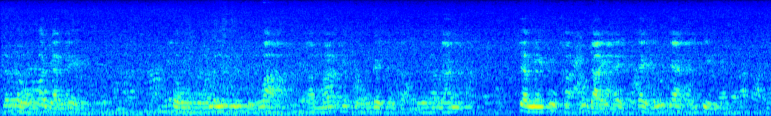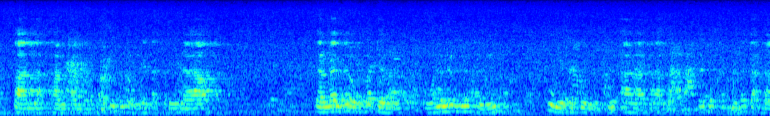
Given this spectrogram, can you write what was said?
และพระองค์ก็ยังได้ทรงหัวระลึกนึกถึงว่าธรรมะที่พระองค์ได้ทรงตรัสรู้แล้วนั้น จะมีผู้ขะผู้ใดได้ได้รู้แจ้งเห็นจริงตามหลักธรรมคำสอนที่พระองค์ได้ตรัสรู้แล้วดังนั้นพระองค์ก็จึงหัวระลึกนึกถึงผู้มีพระคุณคืออาราธนาบทและทุกขุนจักรดา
